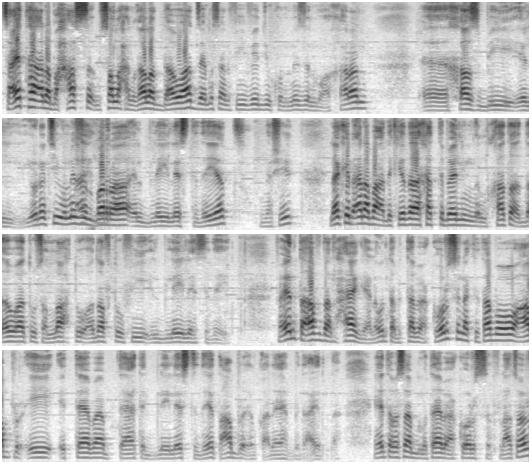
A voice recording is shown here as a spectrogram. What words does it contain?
ساعتها أنا بحسن بصلح الغلط دوت زي مثلا في فيديو كنت نزل مؤخرا آه، خاص بال Unity ونزل بره ال playlist ديت. ماشي؟ لكن أنا بعد كده خدت بالي من الخطأ دوت وصلحته وأضفته في ال playlist ديت. فانت افضل حاجة لو انت بتتابع كورس انك تتابعه عبر إيه التابة بتاعه ال playlist ديت عبر القناة بتاعتنا. يعني انت مثلا متابع كورس Flutter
